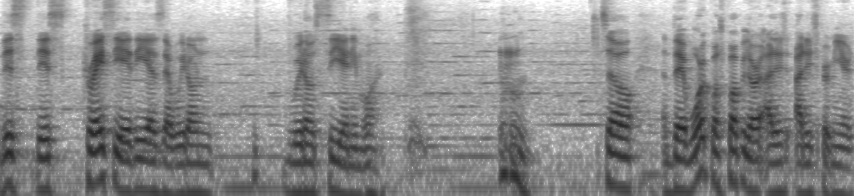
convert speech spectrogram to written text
this this crazy ideas that we don't we don't see anymore. so the work was popular at its, at its premiere.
